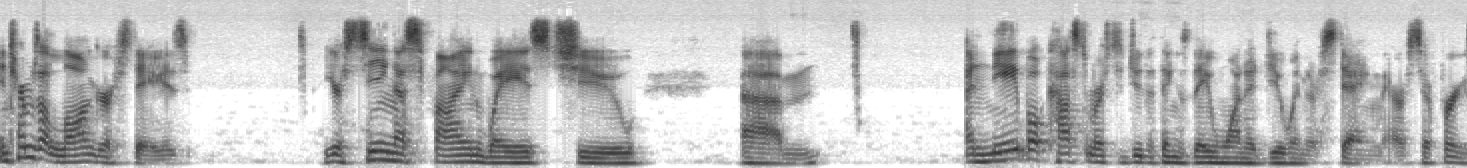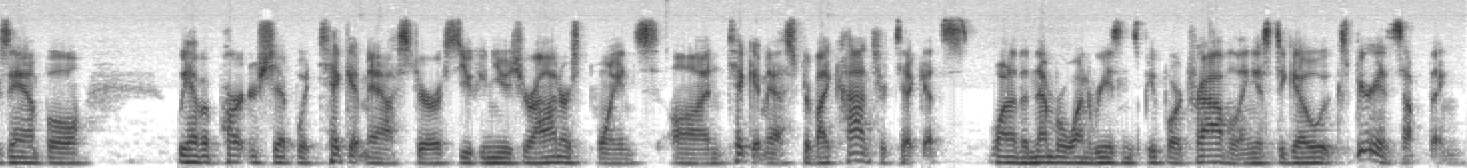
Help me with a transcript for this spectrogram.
In terms of longer stays, you're seeing us find ways to um, enable customers to do the things they want to do when they're staying there. So, for example, we have a partnership with Ticketmaster, so you can use your honors points on Ticketmaster to buy concert tickets. One of the number one reasons people are traveling is to go experience something.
